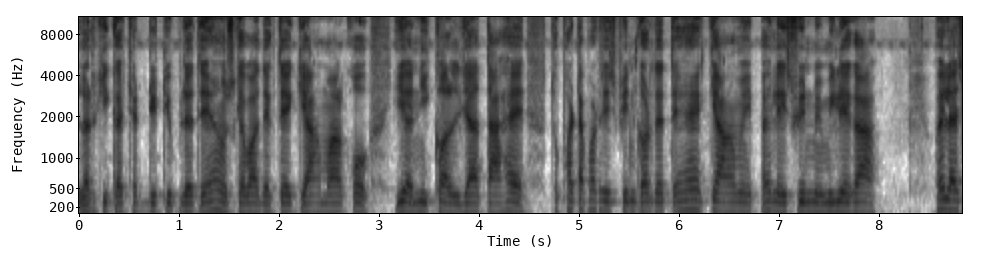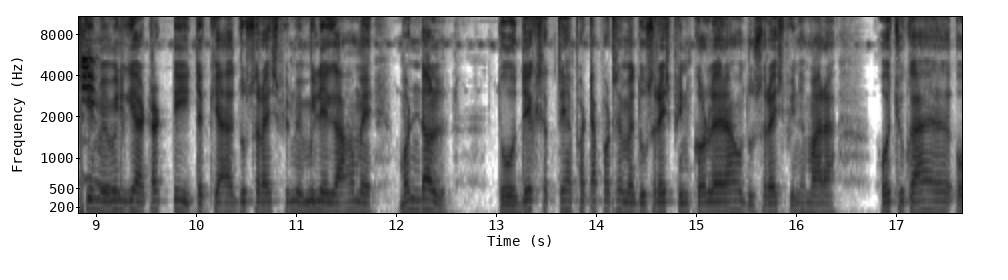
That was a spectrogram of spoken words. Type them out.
लड़की का चड्डी टिप देते हैं। उसके बाद देखते हैं क्या हमारे को ये निकल जाता है। तो फटाफट से स्पिन कर देते हैं। क्या हमें पहले स्पिन में मिलेगा? पहला स्पिन में मिल गया टट्टी। तो क्या दूसरा स्पिन में मिलेगा हमें बंडल? तो देख सकते हैं। फटाफट से मैं दूसरा स्पिन कर ले रहा हूँ। दूसरा स्पिन हमारा हो चुका है ओ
